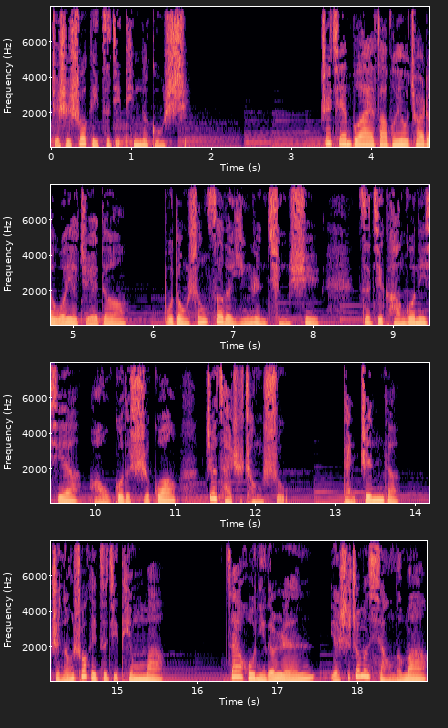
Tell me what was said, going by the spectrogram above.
只是说给自己听的故事。”之前不爱发朋友圈的我也觉得，不动声色的隐忍情绪，自己扛过那些熬过的时光，这才是成熟。但真的只能说给自己听吗？在乎你的人也是这么想的吗？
